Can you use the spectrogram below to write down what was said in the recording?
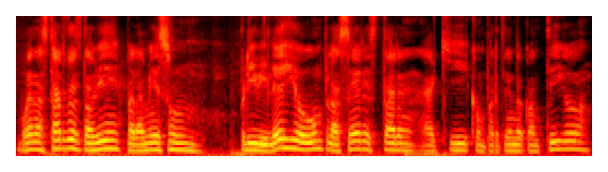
Buenas tardes David, para mí es un privilegio, un placer estar aquí compartiendo contigo.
